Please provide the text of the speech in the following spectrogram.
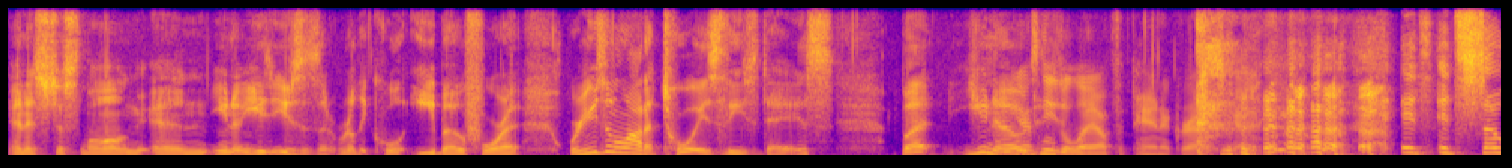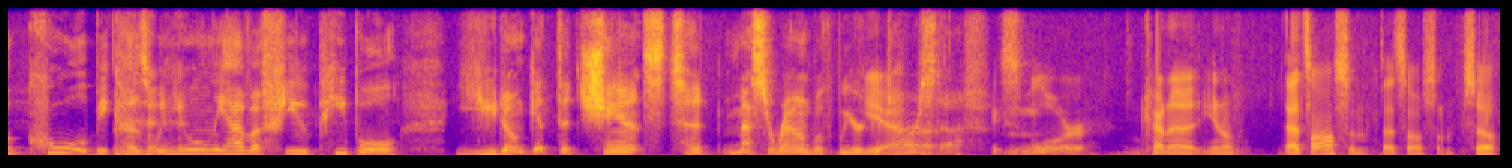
And it's just long. And, you know, he uses a really cool EBow for it. We're using a lot of toys these days. But, you know, you guys need to lay off the panic grass, it's it's so cool because when you only have a few people, you don't get the chance to mess around with weird guitar stuff. Explore. Kind of, you know, that's awesome. That's awesome. So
